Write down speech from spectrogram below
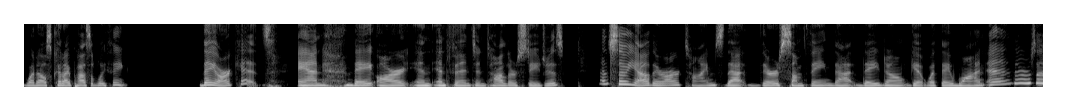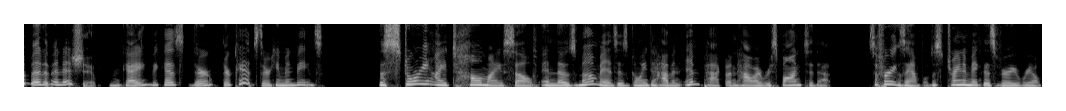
what else could I possibly think? They are kids and they are in infant and toddler stages. And so, yeah, there are times that there's something that they don't get what they want, and there's a bit of an issue, okay? Because they're they're kids, they're human beings. The story I tell myself in those moments is going to have an impact on how I respond to that. So, for example, just trying to make this very real.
